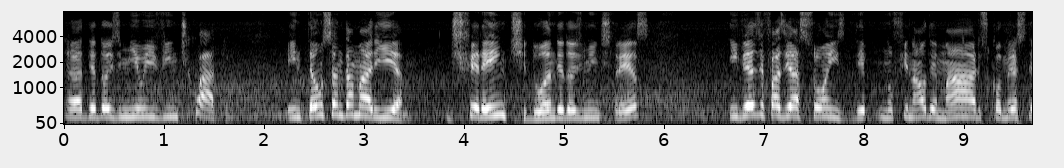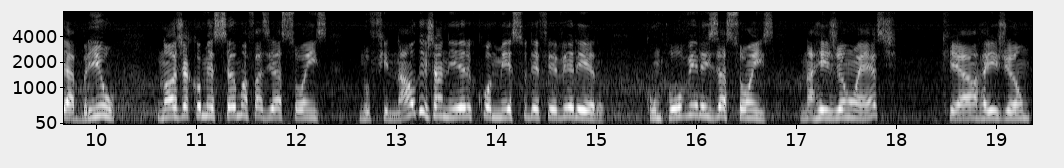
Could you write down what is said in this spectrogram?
uh, de 2024. Então, Santa Maria, diferente do ano de 2023, em vez de fazer ações de, no final de março, começo de abril, nós já começamos a fazer ações no final de janeiro e começo de fevereiro, com pulverizações na região oeste, que é a região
